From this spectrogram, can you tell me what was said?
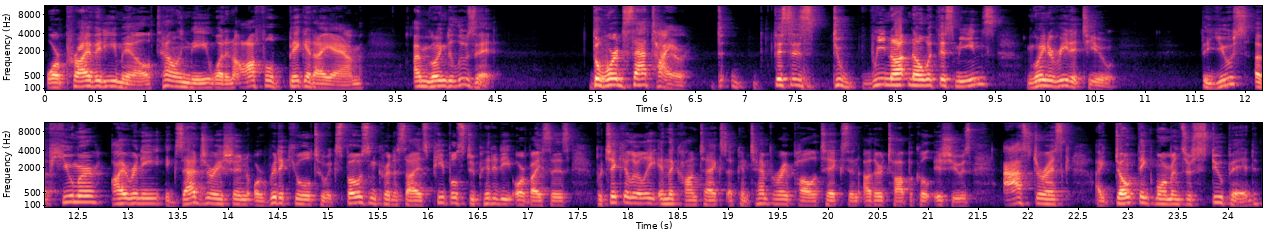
or private email telling me what an awful bigot I am, I'm going to lose it. The word satire. D- this is. Do we not know what this means? I'm going to read it to you. The use of humor, irony, exaggeration, or ridicule to expose and criticize people's stupidity or vices, particularly in the context of contemporary politics and other topical issues. Asterisk, I don't think Mormons are stupid,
